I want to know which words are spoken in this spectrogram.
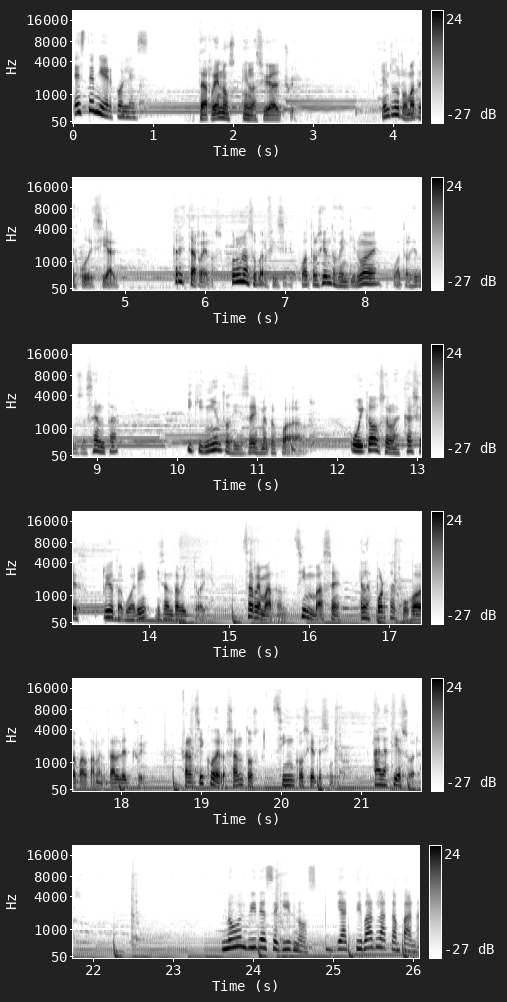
Este miércoles. Terrenos en la ciudad del Chuy. En otro remate judicial, tres terrenos con una superficie de 429, 460 y 516 metros cuadrados, ubicados en las calles Río Tacuarí y Santa Victoria, se rematan sin base en las puertas del juzgado departamental del Chuy, Francisco de los Santos 575, a las 10 horas. No olvides seguirnos y activar la campana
